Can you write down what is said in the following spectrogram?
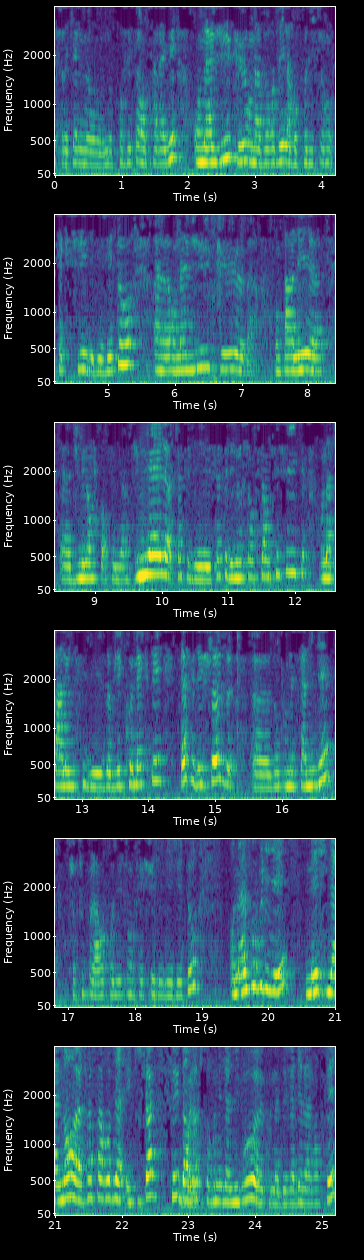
sur lequel nos, professeurs ont travaillé, on a vu qu'on abordait la reproduction sexuée des végétaux, euh, on a vu que bah, on parlait euh, euh, du mélange pour obtenir du miel. Ça, c'est des, des notions scientifiques. On a parlé aussi des objets connectés. Ça, c'est des choses euh, dont on est familier, surtout pour la reproduction sexuelle des végétaux on a un peu oublié, mais finalement, euh, ça, ça revient. Et tout ça, c'est dans notre remise à niveau euh, qu'on a déjà bien avancé,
